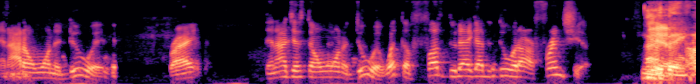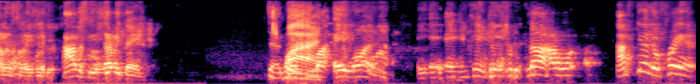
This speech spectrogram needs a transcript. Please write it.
and I don't want to do it, right? Then I just don't want to do it. What the fuck do that got to do with our friendship? Everything, honestly. Obviously, everything. Why? My A1. And, and you can't do it. No, I don't want, I'm still your friend.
